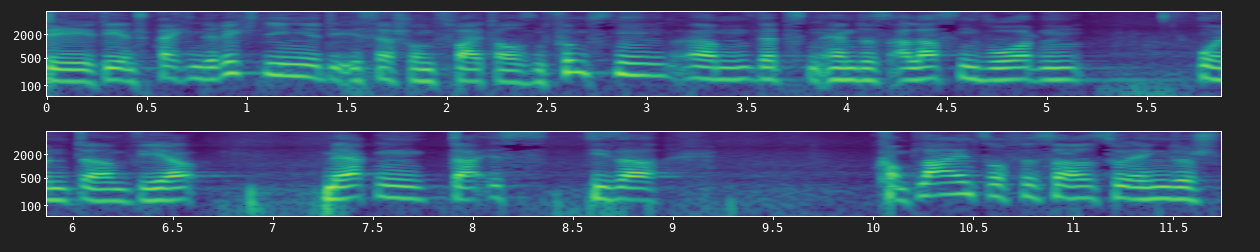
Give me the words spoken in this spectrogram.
die, die entsprechende Richtlinie, die ist ja schon 2015 ähm, letzten Endes erlassen worden und ähm, wir merken, da ist dieser Compliance Officer zu Englisch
